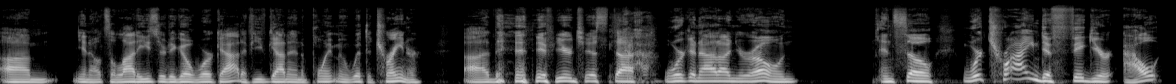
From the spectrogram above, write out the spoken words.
um, you know it's a lot easier to go work out if you've got an appointment with a trainer uh, than if you're just uh, yeah. working out on your own and so we're trying to figure out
